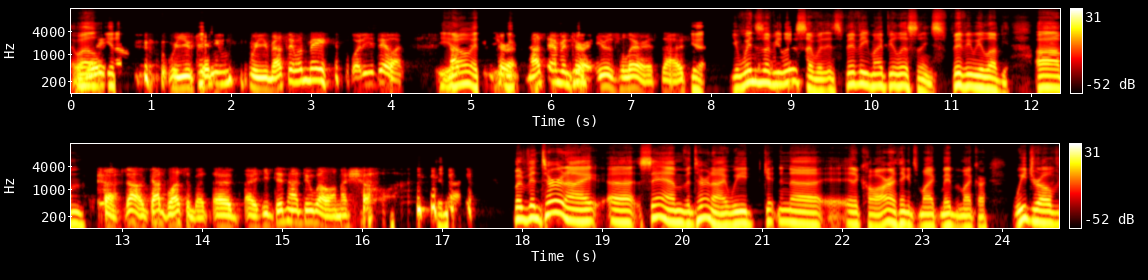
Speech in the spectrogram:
Well, Really? you know, Were you kidding? Were you messing with me? What are you doing?" you Not know, it, Ventura, not Sam Ventura. He was hilarious. No, it's- you win some, you lose some. And Spivvy might be listening. Spivvy, we love you. Um, no, God bless him, but uh, uh, he did not do well on my show. Did not. But Ventura and I, uh, Sam Ventura and I, we get in a in a car. I think it's my maybe my car. We drove.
